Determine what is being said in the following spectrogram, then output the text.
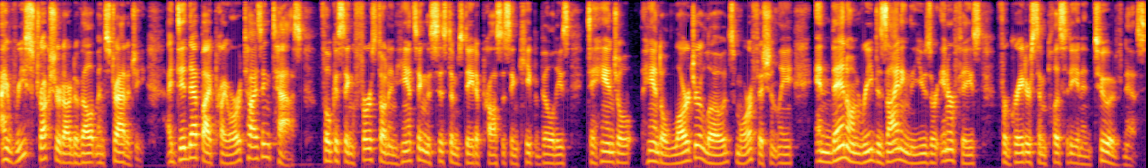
I restructured our development strategy. I did that by prioritizing tasks, focusing first on enhancing the system's data processing capabilities to handle, handle larger loads more efficiently, and then on redesigning the user interface for greater simplicity and intuitiveness.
